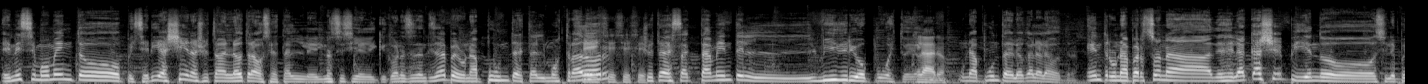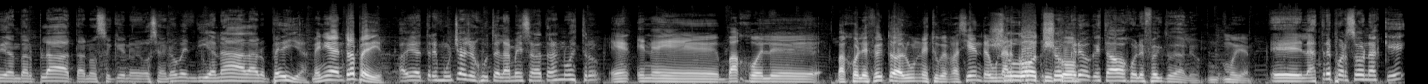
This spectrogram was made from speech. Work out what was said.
En ese momento, pizzería llena, yo estaba en la otra, o sea, está el, el- no sé si el que conoce Santizal, pero una punta está el mostrador. Sí, sí. Yo estaba exactamente el vidrio opuesto, digamos. Claro. Una punta de local a la otra. Entra una persona desde la calle pidiendo si le podían dar plata, no sé qué, no- o sea, no vendía nada, pedía. Venía, entró a pedir. Había tres muchachos justo en la mesa de atrás nuestro. En, en, eh, bajo, el, eh, bajo el efecto de algún estupefaciente, algún Yo- narcótico. Yo creo que estaba bajo el efecto de algo. Muy bien. Eh, las tres personas que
